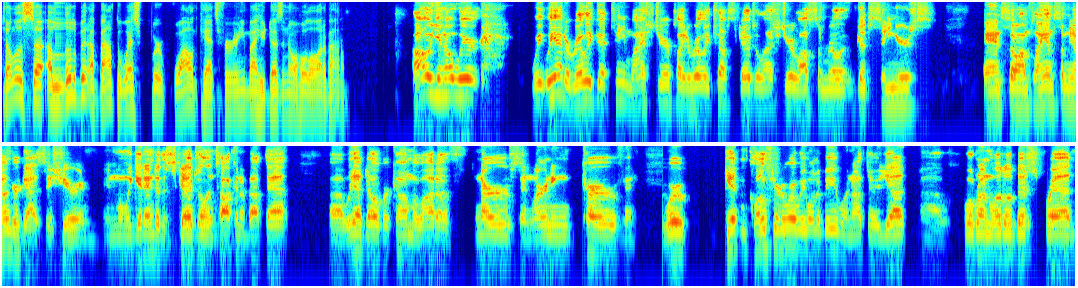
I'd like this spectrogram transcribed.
Tell us uh, a little bit about the Westbrook Wildcats for anybody who doesn't know a whole lot about them. Oh, you know, we're we, we had a really good team last year. Played a really tough schedule last year. Lost some really good seniors. And so I'm playing some younger guys this year. And, and when we get into the schedule and talking about that, uh, we had to overcome a lot of nerves and learning curve. And we're getting closer to where we want to be. We're not there yet. Uh, we'll run a little bit of spread.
